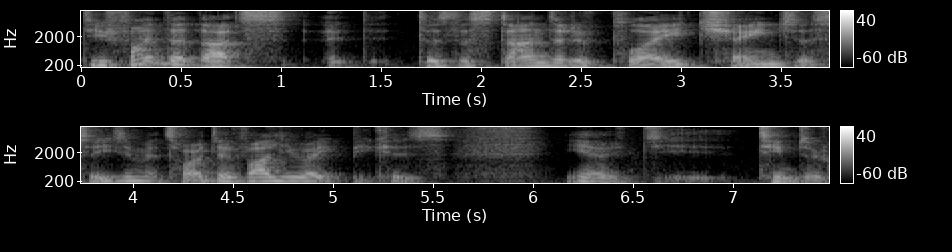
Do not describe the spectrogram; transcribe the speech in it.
Do you find that that's does the standard of play change this season? It's hard to evaluate because you know teams are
